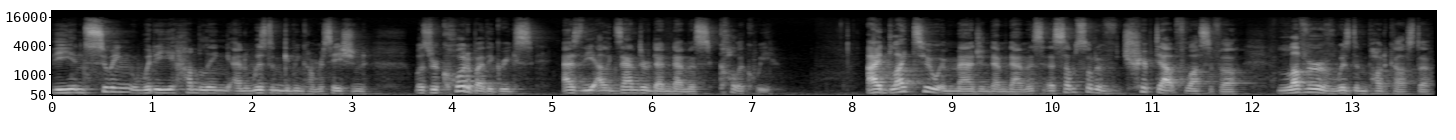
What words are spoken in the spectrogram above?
The ensuing witty, humbling, and wisdom giving conversation was recorded by the Greeks as the Alexander Dandamis colloquy. I'd like to imagine Dandamis as some sort of tripped out philosopher, lover of wisdom podcaster,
